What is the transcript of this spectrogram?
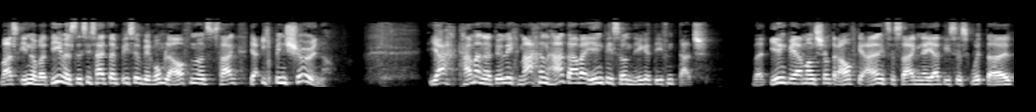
was Innovatives. Das ist halt ein bisschen wie rumlaufen und sagen, ja, ich bin schön. Ja, kann man natürlich machen, hat aber irgendwie so einen negativen Touch. Weil irgendwie haben wir uns schon drauf geeinigt zu sagen, na ja, dieses Urteil,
